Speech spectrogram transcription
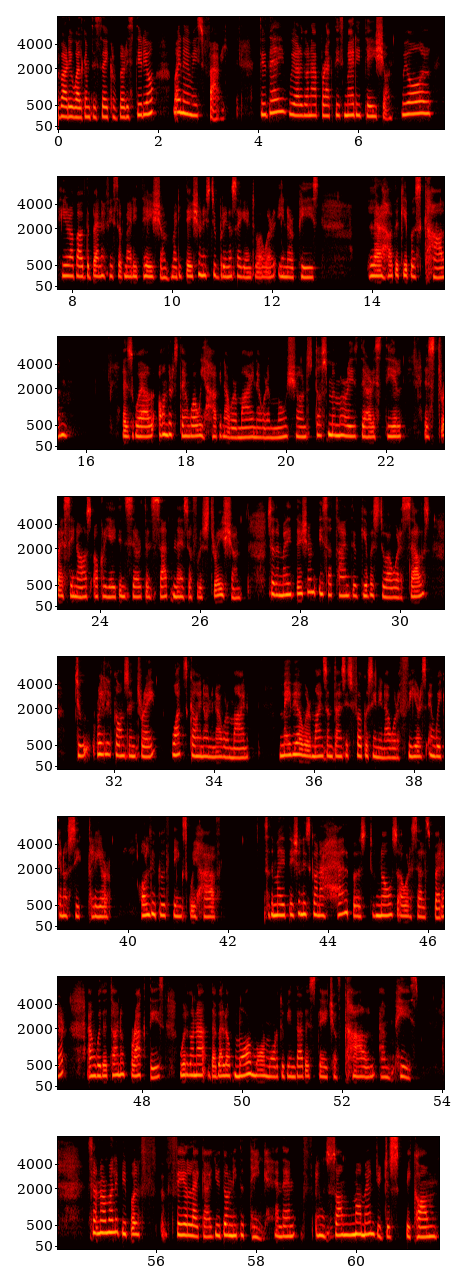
everybody, welcome to Sacred Body Studio. My name is Fabi. Today we are gonna practice meditation. We all hear about the benefits of meditation. Meditation is to bring us again to our inner peace, learn how to keep us calm, as well understand what we have in our mind, our emotions, those memories that are still stressing us or creating certain sadness or frustration. So the meditation is a time to give us to ourselves to really concentrate what's going on in our mind. Maybe our mind sometimes is focusing in our fears and we cannot see clear all the good things we have so the meditation is going to help us to know ourselves better. And with the time of practice, we're going to develop more, more, more to be in that stage of calm and peace. So normally people f- feel like uh, you don't need to think. And then in some moment, you just become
